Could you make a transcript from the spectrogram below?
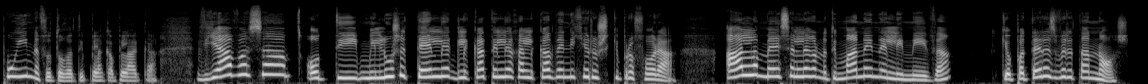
πού είναι αυτό το γατί πλάκα-πλάκα. Διάβασα ότι μιλούσε τέλεια αγγλικά, τέλεια γαλλικά, δεν είχε ρωσική προφορά. Άλλα μέσα λέγανε ότι η μάνα είναι Ελληνίδα και ο πατέρας Βρετανός.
